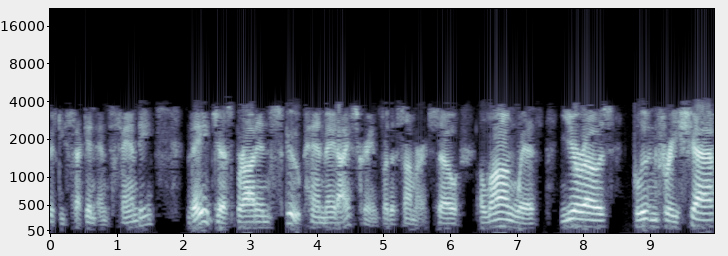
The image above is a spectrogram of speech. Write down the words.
52nd and Sandy. They just brought in Scoop handmade ice cream for the summer. So along with Euros, gluten-free chef,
